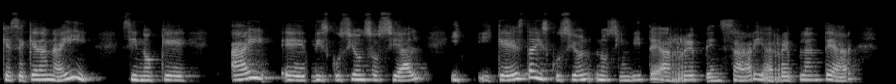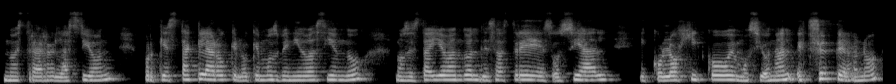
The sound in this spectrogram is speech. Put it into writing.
que se quedan ahí, sino que hay eh, discusión social y, que esta discusión nos invite a repensar y a replantear nuestra relación, porque está claro que lo que hemos venido haciendo nos está llevando al desastre social, ecológico, emocional, etcétera, ¿no?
